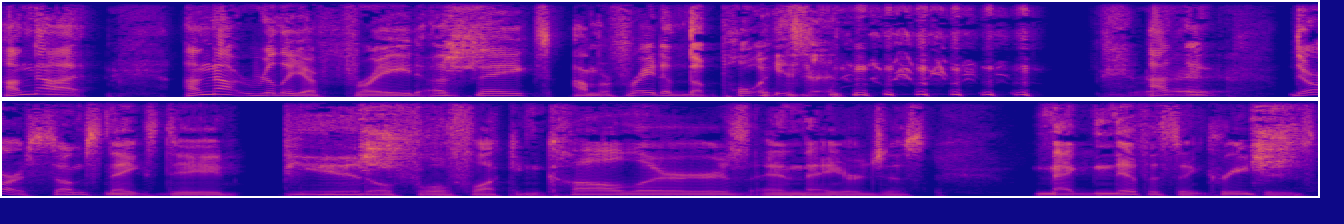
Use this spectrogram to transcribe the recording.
I'm not. I'm not really afraid of snakes. I'm afraid of the poison. I think there are some snakes, dude, beautiful fucking colors, and they are just magnificent creatures.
